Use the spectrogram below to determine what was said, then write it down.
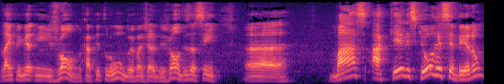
Lá em, primeiro, em João, no capítulo 1 do Evangelho de João, diz assim: uh, Mas aqueles que o receberam,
